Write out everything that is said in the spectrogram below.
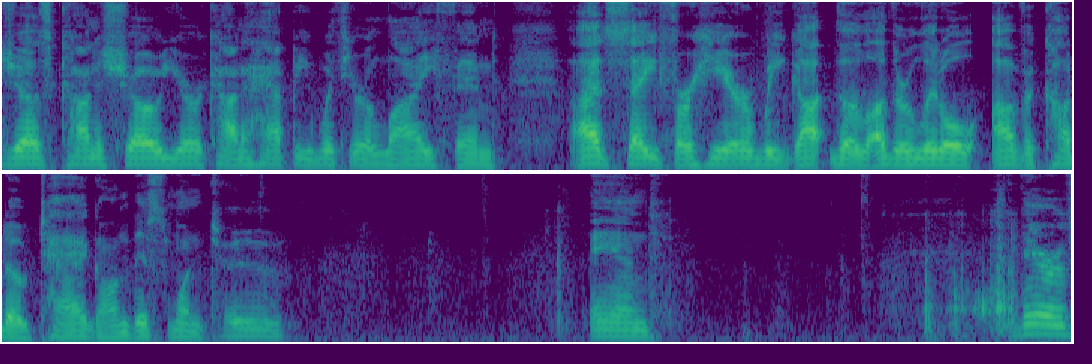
Just kind of show you're kind of happy with your life. And I'd say for here, we got the other little avocado tag on this one too. And there's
